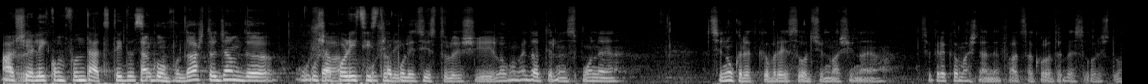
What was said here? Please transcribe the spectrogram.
A, și el e confundat, te-ai dus Am confundat și trăgeam de ușa, ușa, polițistului. ușa polițistului și la un moment dat el îmi spune ce nu cred că vrei să urci în mașina aia. Ce cred că mașina de față, acolo trebuie să urci tu.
